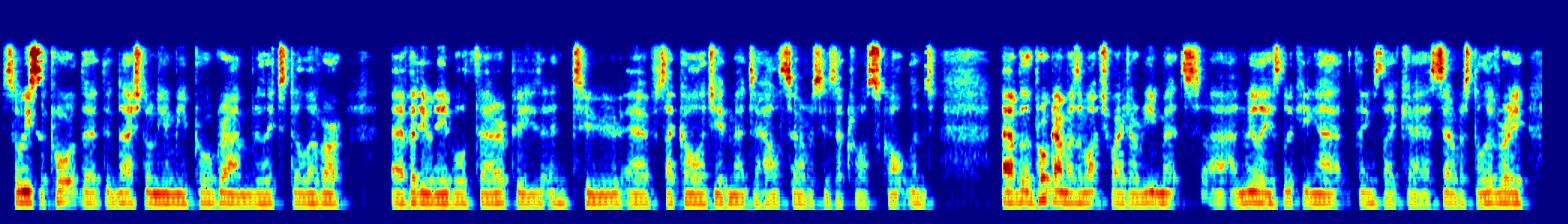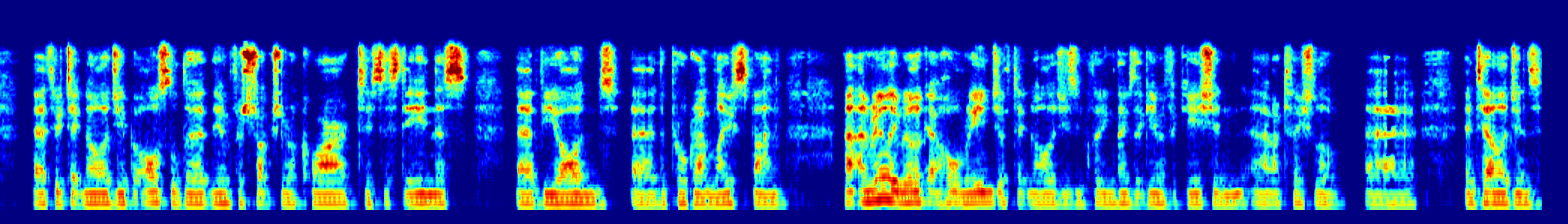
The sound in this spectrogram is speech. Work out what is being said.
So we support the, the National Near Me programme really to deliver uh, video-enabled therapy into uh, psychology and mental health services across Scotland. Uh, but the programme has a much wider remit uh, and really is looking at things like uh, service delivery uh, through technology, but also the, the infrastructure required to sustain this uh, beyond uh, the programme lifespan. and really, we look at a whole range of technologies, including things like gamification, artificial intelligence,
